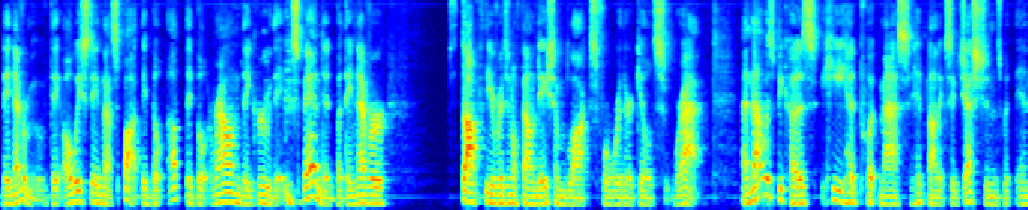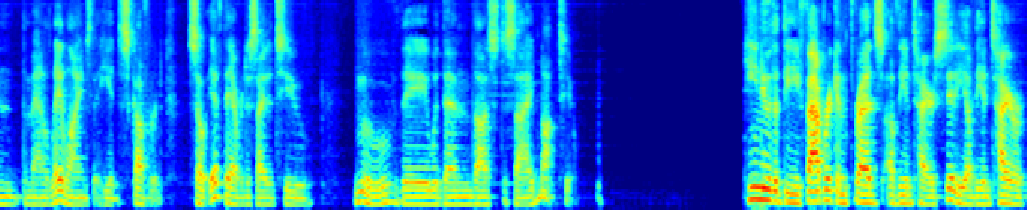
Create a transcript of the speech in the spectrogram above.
They never moved. They always stayed in that spot. They built up, they built around, they grew, they expanded, but they never stopped the original foundation blocks for where their guilds were at. And that was because he had put mass hypnotic suggestions within the mana ley lines that he had discovered. So if they ever decided to move, they would then thus decide not to. He knew that the fabric and threads of the entire city, of the entire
